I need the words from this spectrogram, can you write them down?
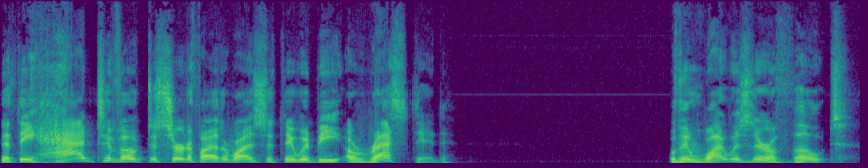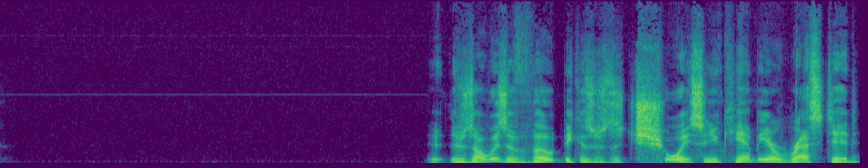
that they had to vote to certify, otherwise, that they would be arrested. Well, then why was there a vote? There's always a vote because there's a choice, and you can't be arrested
